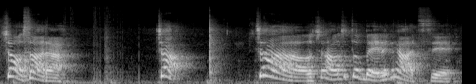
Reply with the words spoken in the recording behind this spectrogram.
Ciao Sara! Ciao! Ciao, ciao, tutto bene, grazie.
